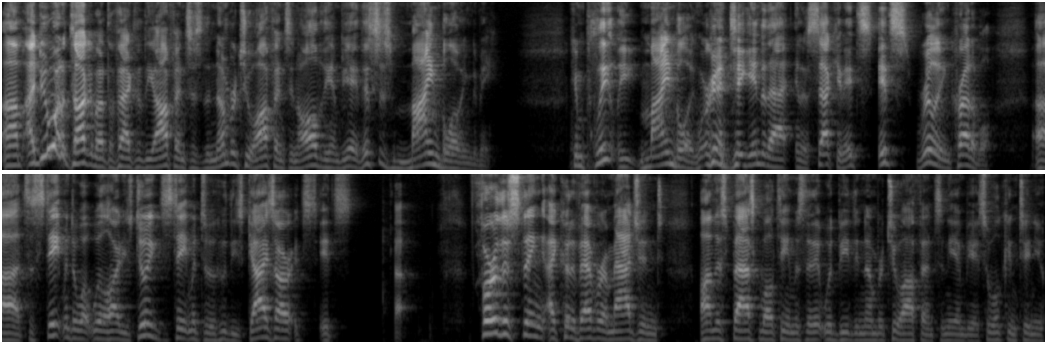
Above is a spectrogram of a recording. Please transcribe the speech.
Um, I do want to talk about the fact that the offense is the number two offense in all of the NBA. This is mind blowing to me, completely mind blowing. We're going to dig into that in a second. It's it's really incredible. Uh, it's a statement to what Will Hardy's doing. It's a statement to who these guys are. It's it's uh, furthest thing I could have ever imagined on this basketball team is that it would be the number two offense in the NBA. So we'll continue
